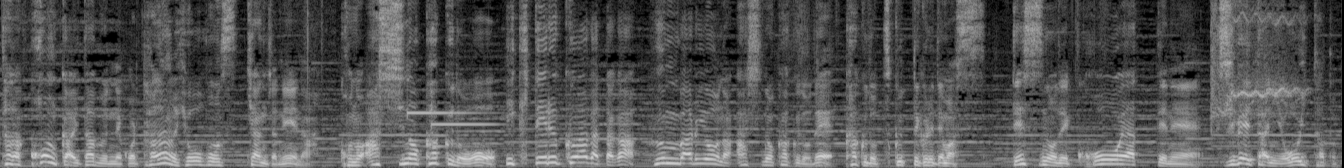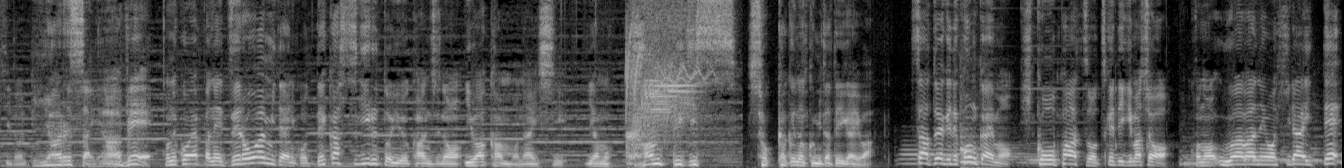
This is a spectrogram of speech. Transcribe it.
ただ今回多分ね、これただの標本スキャンじゃねえな。この足の角度を生きてるクワガタが踏ん張るような足の角度で角度作ってくれてます。ですので、こうやってね、地べたに置いた時のリアルさやべえ。ほんで、こうやっぱね、01みたいにこう、でかすぎるという感じの違和感もないし、いやもう完璧っす。触覚の組み立て以外は。さあ、というわけで今回も飛行パーツをつけていきましょう。この上羽を開いて、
